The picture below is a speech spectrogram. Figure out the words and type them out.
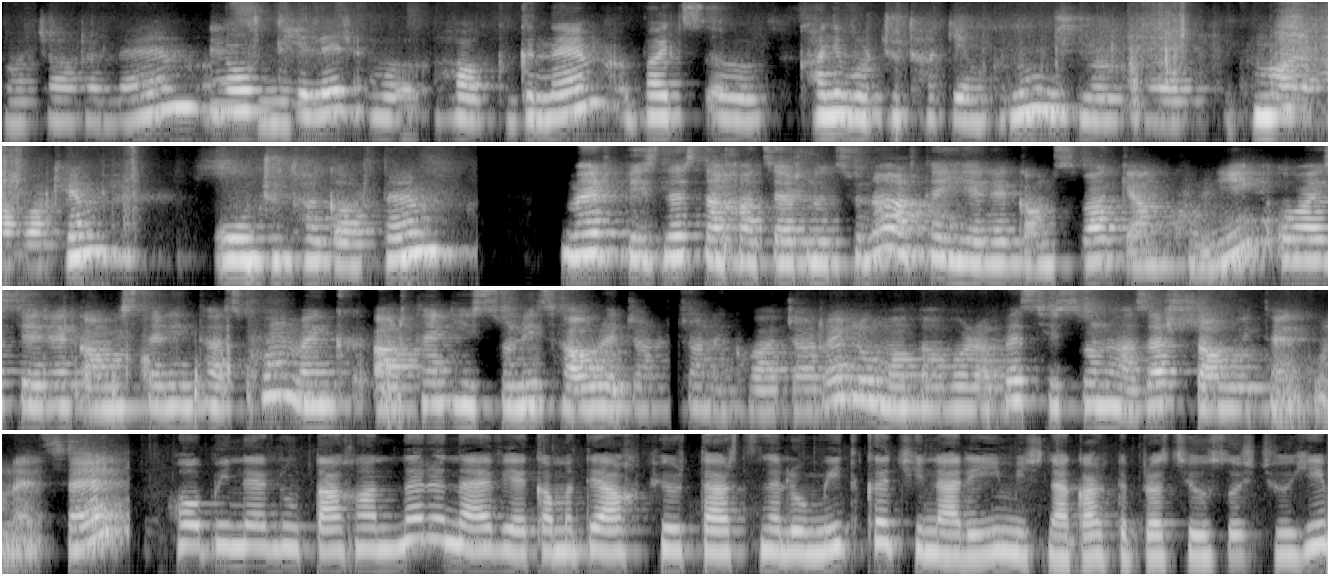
վաճառել եմ։ Նոր թիլեր հա կգնեմ, բայց քանի որ ջութակ եմ գնում, ուզում եմ գումարը հավաքեմ ու ջութակ արտեմ։ Մեր բիզնես նախաձեռնությունը արդեն 3 ամսվա կյանք ունի ու այս 3 ամիսների ընթացքում մենք արդեն 50-ից 100 էջանոճան ենք վաճառել ու մոտավորապես 50000 շահույթ ենք ունեցել։ Հոբիներն ու տաղանդները նաև եկամտի աղբյուր դարձնելու միտքը Չինարիի միջնակարգ դպրոցի ուսուցչուհի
